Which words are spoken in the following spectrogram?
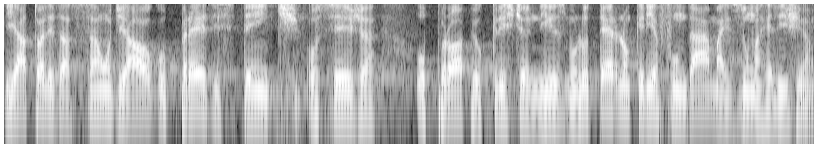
e a atualização de algo pré-existente, ou seja, o próprio cristianismo. Lutero não queria fundar mais uma religião.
